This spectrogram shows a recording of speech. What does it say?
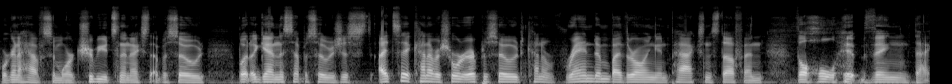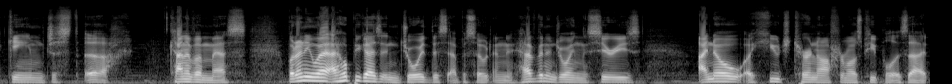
We're gonna have some more tributes in the next episode. But again, this episode is just I'd say kind of a shorter episode, kind of random by throwing in packs and stuff, and the whole hip thing. That game just ugh kind of a mess. But anyway, I hope you guys enjoyed this episode and have been enjoying the series. I know a huge turnoff for most people is that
